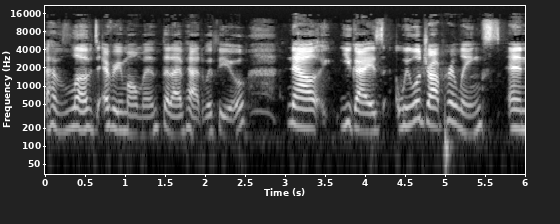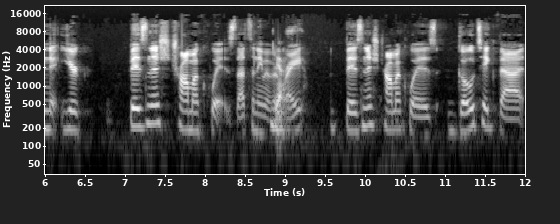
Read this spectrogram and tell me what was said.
have loved every moment that I've had with you. Now, you guys, we will drop her links and your business trauma quiz. That's the name of it, right? Business trauma quiz. Go take that.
